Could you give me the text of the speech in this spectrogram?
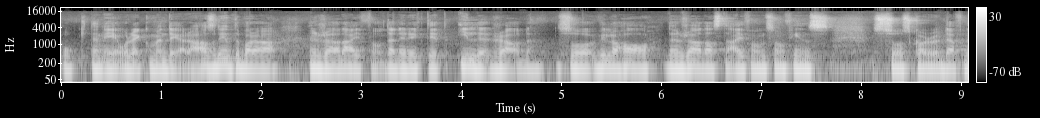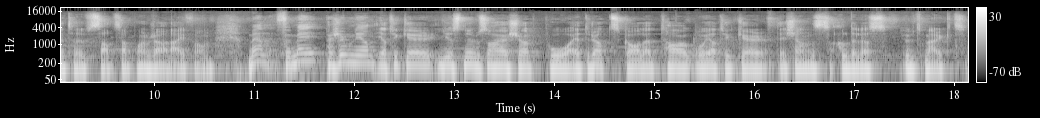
och den är att rekommendera. Alltså det är inte bara en röd iPhone, den är riktigt illröd. Så vill du ha den rödaste iPhone som finns så ska du definitivt satsa på en röd iPhone. Men för mig personligen, jag tycker just nu så har jag kört på ett rött skal ett tag och jag tycker det känns alldeles utmärkt.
